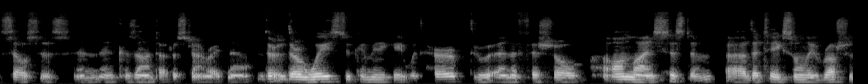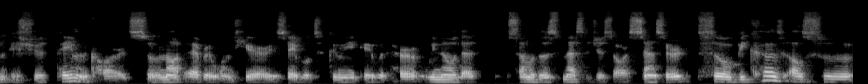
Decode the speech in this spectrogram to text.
Celsius in, in Kazan, Tatarstan right now. There, there are ways to communicate with her through an official online system uh, that takes only Russian issued payment cards. So not everyone here is able to communicate with her. We know that some of those messages are censored. So because Alsu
